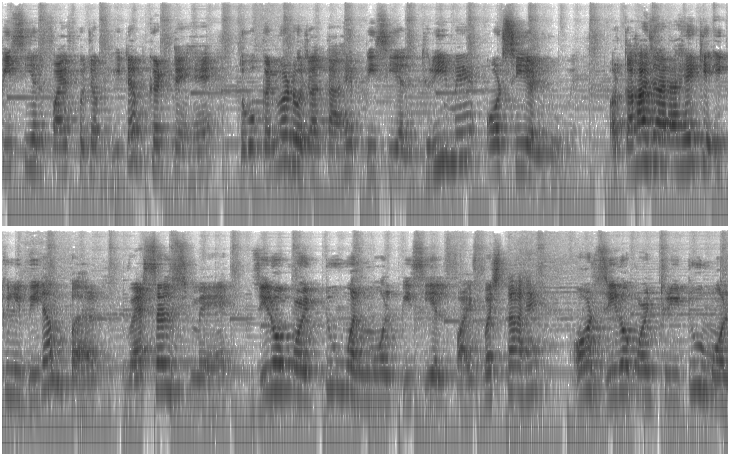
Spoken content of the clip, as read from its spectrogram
पी सी एल फाइव को जब हीटअप करते हैं तो वो कन्वर्ट हो जाता है पी सी एल थ्री में और सी एल टू में। और कहा जा रहा है कि इक्विलिब्रियम पर वेसल्स में 0.21 mole P C L five बचता है और 0.32 मोल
